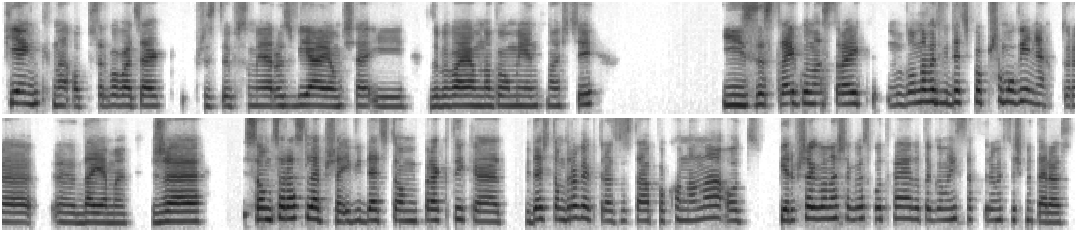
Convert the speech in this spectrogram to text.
piękne obserwować, jak wszyscy w sumie rozwijają się i zdobywają nowe umiejętności, i ze strajku na strajk, no nawet widać po przemówieniach, które y, dajemy, że są coraz lepsze i widać tą praktykę, widać tą drogę, która została pokonana od pierwszego naszego spotkania do tego miejsca, w którym jesteśmy teraz.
